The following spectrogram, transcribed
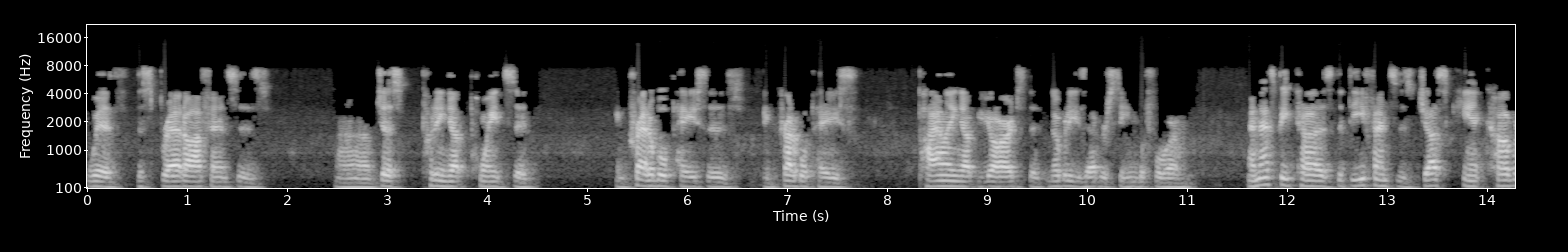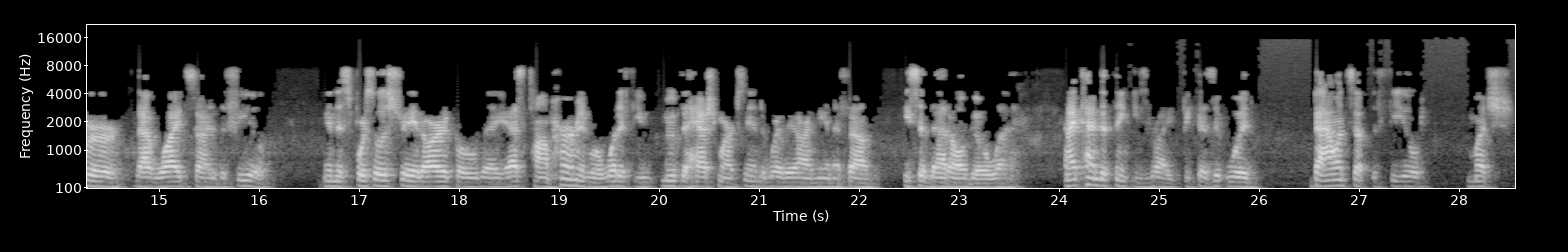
with the spread offenses uh, just putting up points at incredible paces, incredible pace, piling up yards that nobody's ever seen before. And that's because the defenses just can't cover that wide side of the field. In the Sports Illustrated article, they asked Tom Herman, well, what if you move the hash marks into where they are in the NFL? He said that all go away. And I tend to think he's right because it would balance up the field much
